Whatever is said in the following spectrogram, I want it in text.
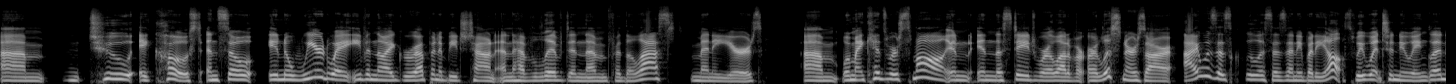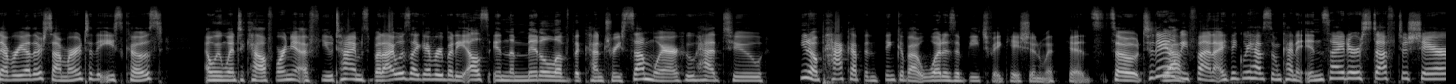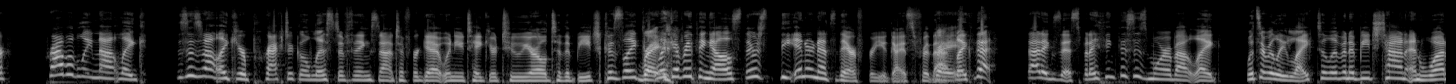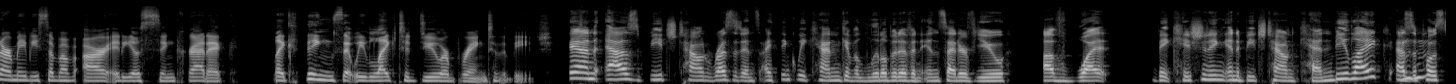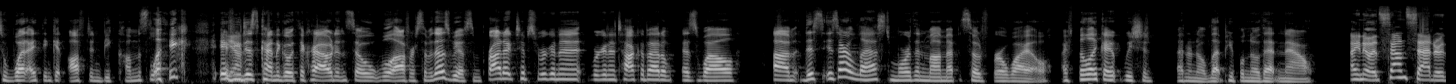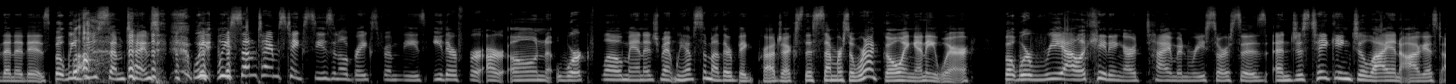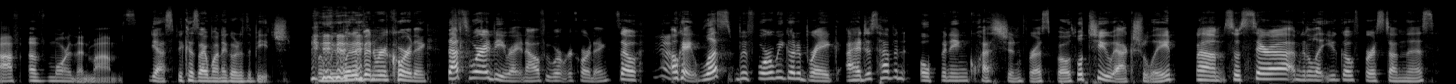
um, to a coast. And so, in a weird way, even though I grew up in a beach town and have lived in them for the last many years, um, when my kids were small, in in the stage where a lot of our, our listeners are, I was as clueless as anybody else. We went to New England every other summer to the East Coast and we went to California a few times, but I was like everybody else in the middle of the country somewhere who had to, you know, pack up and think about what is a beach vacation with kids. So today yeah. will be fun. I think we have some kind of insider stuff to share. Probably not like this is not like your practical list of things not to forget when you take your 2-year-old to the beach cuz like right. like everything else, there's the internet's there for you guys for that. Right. Like that that exists, but I think this is more about like what's it really like to live in a beach town and what are maybe some of our idiosyncratic like things that we like to do or bring to the beach. And as beach town residents, I think we can give a little bit of an insider view of what vacationing in a beach town can be like as mm-hmm. opposed to what I think it often becomes like if yeah. you just kind of go with the crowd and so we'll offer some of those we have some product tips we're going to we're going to talk about as well um, this is our last more than mom episode for a while I feel like I, we should I don't know let people know that now I know it sounds sadder than it is, but we do sometimes we we sometimes take seasonal breaks from these either for our own workflow management. We have some other big projects this summer, so we're not going anywhere, but we're reallocating our time and resources and just taking July and August off of more than moms. Yes, because I want to go to the beach. when we would have been recording. That's where I'd be right now if we weren't recording. So, Yeah. okay, let's before we go to break, I just have an opening question for us both. Well, two actually. Um, so Sarah, I'm going to let you go first on this.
